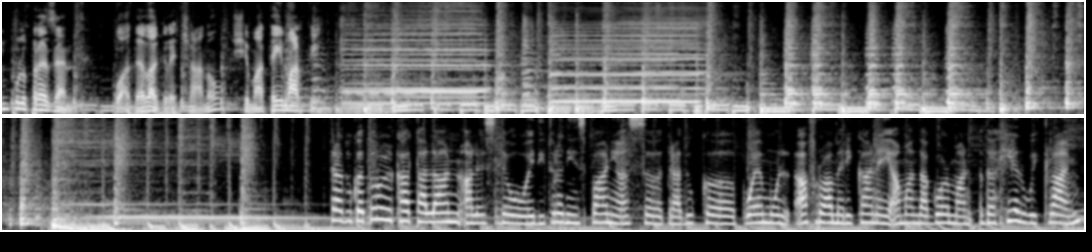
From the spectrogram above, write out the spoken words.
Timpul prezent cu Adela Greceanu și Matei Martin. Traducătorul catalan ales de o editură din Spania să traducă poemul afroamericanei Amanda Gorman, The Hill We Climb,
